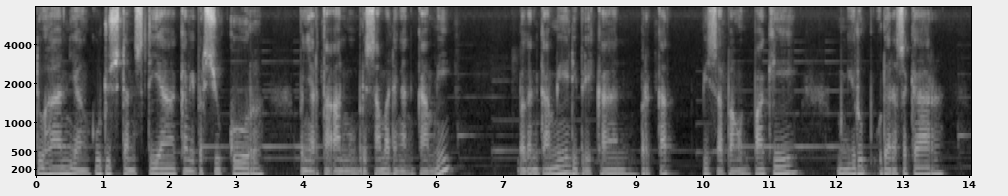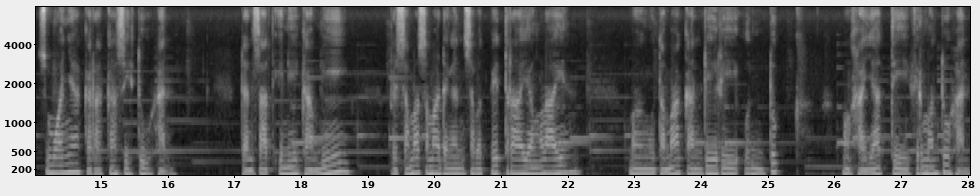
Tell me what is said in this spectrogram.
Tuhan yang kudus dan setia, kami bersyukur penyertaan-Mu bersama dengan kami. Bahkan kami diberikan berkat bisa bangun pagi, menghirup udara segar, semuanya karena kasih Tuhan. Dan saat ini kami bersama-sama dengan sahabat Petra yang lain mengutamakan diri untuk menghayati firman Tuhan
